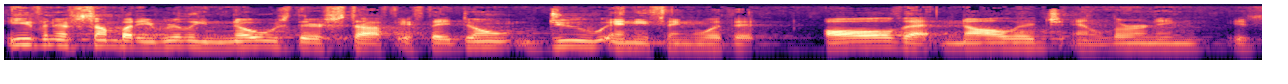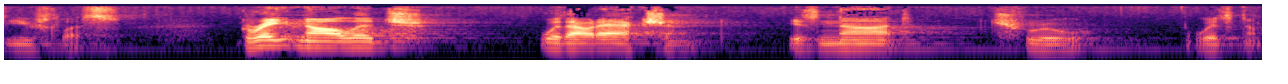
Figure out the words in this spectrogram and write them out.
Even if somebody really knows their stuff, if they don't do anything with it, all that knowledge and learning is useless. Great knowledge without action is not true wisdom.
